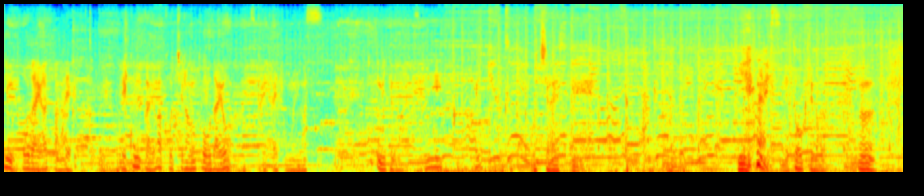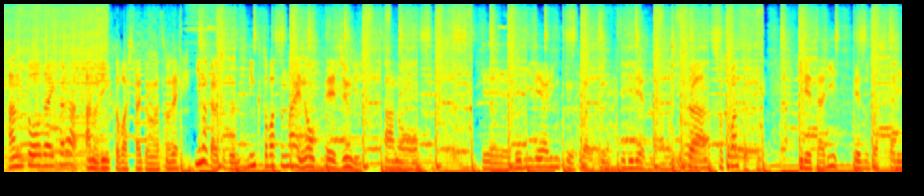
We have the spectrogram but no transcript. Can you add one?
にも灯台があったんで、え今回はこちらの灯台を使いたいと思います。ちょっと見てもらいますねはい。こちらですね。見えないですね遠くてもあの灯台からあのリンク飛ばしたいと思いますので今からちょっとリンク飛ばす前の、えー、準備あのえー、レディレアリンクとかですねレディレアじゃないあのウルトラソフトバンクですね入れたりレズ出したり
